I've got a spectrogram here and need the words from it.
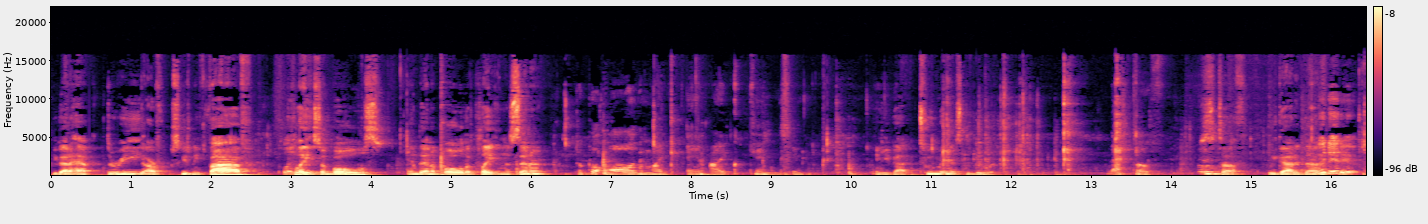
You gotta have three, or excuse me, five Plates. plates or bowls, and then a bowl or plate in the center. To put all the Mike and Ike candies in. And you got two minutes to do it. That's tough. It's tough. We got it We done. did it.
